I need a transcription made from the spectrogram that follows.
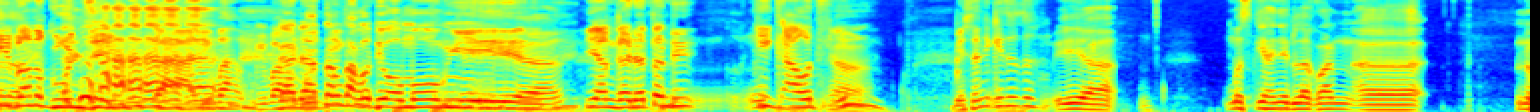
gibah sama gunjing. Nah, gibah, gibah Gak datang takut diomongin. Iya. Yang nggak datang di kick out. Nah, biasanya gitu tuh. Iya. Meski hanya dilakukan eh, 60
